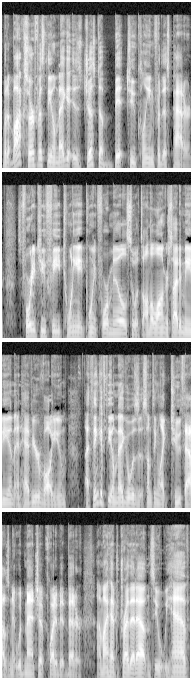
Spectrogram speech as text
but at box surface, the Omega is just a bit too clean for this pattern. It's 42 feet, 28.4 mils, so it's on the longer side of medium and heavier volume. I think if the Omega was at something like 2000, it would match up quite a bit better. I might have to try that out and see what we have,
